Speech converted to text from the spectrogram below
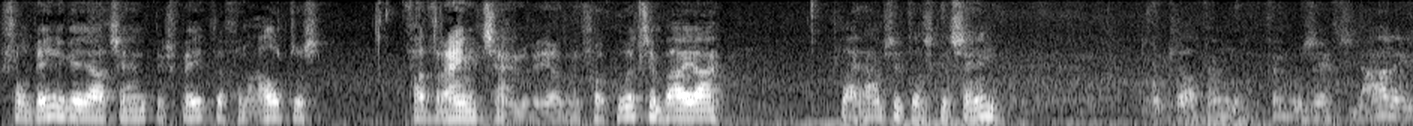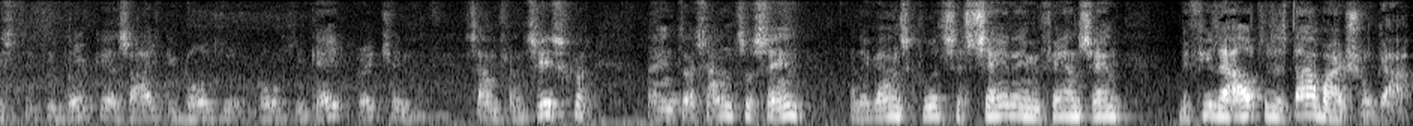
schon wenige Jahrzehnte später von Autos verdrängt sein werden. Vor kurzem war ja, vielleicht haben Sie das gesehen, ich glaube 65 Jahre ist die Brücke, das alte Golden, Golden Gate Bridge in San Francisco. War interessant zu sehen, eine ganz kurze Szene im Fernsehen, wie viele Autos es damals schon gab.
